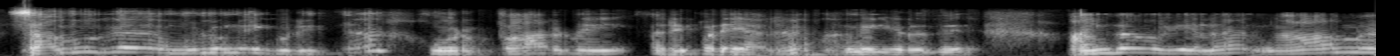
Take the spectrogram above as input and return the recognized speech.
சமூக முழுமை குறித்த ஒரு பார்வை அடிப்படையாக அமைகிறது. அந்த வகையில நாம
